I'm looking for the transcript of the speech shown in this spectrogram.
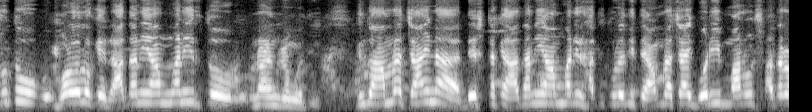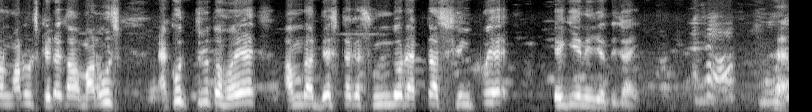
শুধু বড় লোকের আদানি আম্বানির তো নরেন্দ্র মোদী। কিন্তু আমরা চাই না দেশটাকে আদানি আম্বানির হাতে তুলে দিতে। আমরা চাই গরিব মানুষ সাধারণ মানুষ খেটে খাওয়া মানুষ একত্রিত হয়ে আমরা দেশটাকে সুন্দর একটা শিল্পে এগিয়ে নিয়ে যেতে চাই। আচ্ছা হ্যাঁ।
